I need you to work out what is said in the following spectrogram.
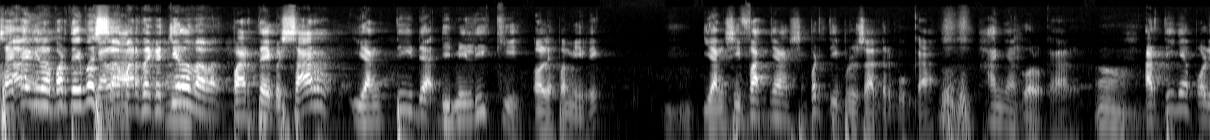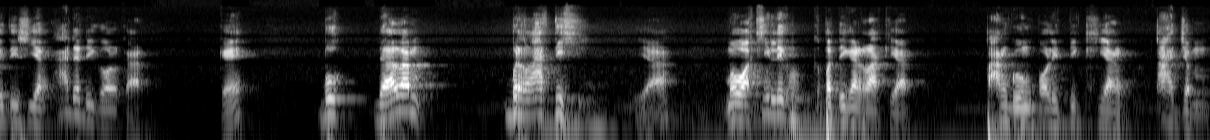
saya kan bilang partai besar. Kalau partai kecil Bapak? Partai besar yang tidak dimiliki oleh pemilik yang sifatnya seperti perusahaan terbuka hanya Golkar. Oh. Artinya politisi yang ada di Golkar, oke, okay, buk dalam berlatih ya mewakili kepentingan rakyat panggung politik yang tajam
